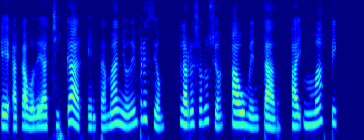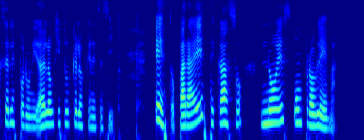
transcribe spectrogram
eh, acabo de achicar el tamaño de impresión, la resolución ha aumentado hay más píxeles por unidad de longitud que los que necesito. Esto, para este caso, no es un problema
